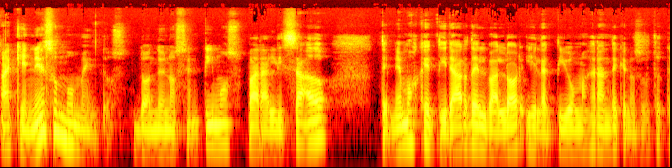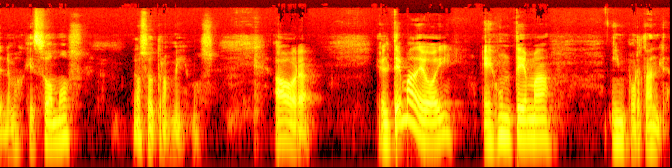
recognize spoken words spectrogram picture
a que en esos momentos donde nos sentimos paralizados, tenemos que tirar del valor y el activo más grande que nosotros tenemos, que somos nosotros mismos. Ahora, el tema de hoy es un tema importante,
